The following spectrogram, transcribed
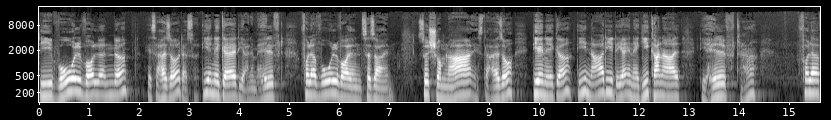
die wohlwollende ist also das, diejenige, die einem hilft, voller Wohlwollen zu sein. Sushumna ist also diejenige, die Nadi, der Energiekanal, die hilft, voller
